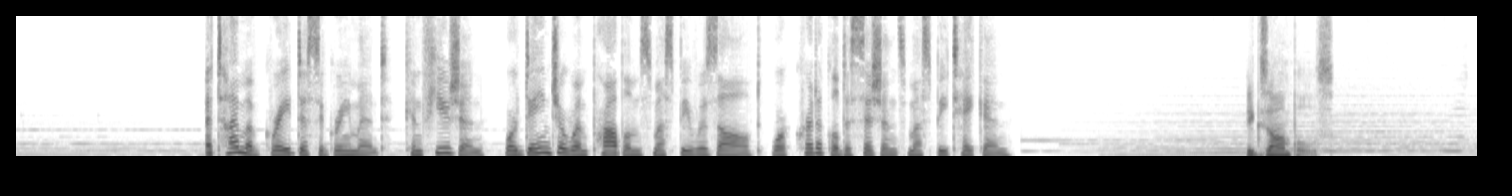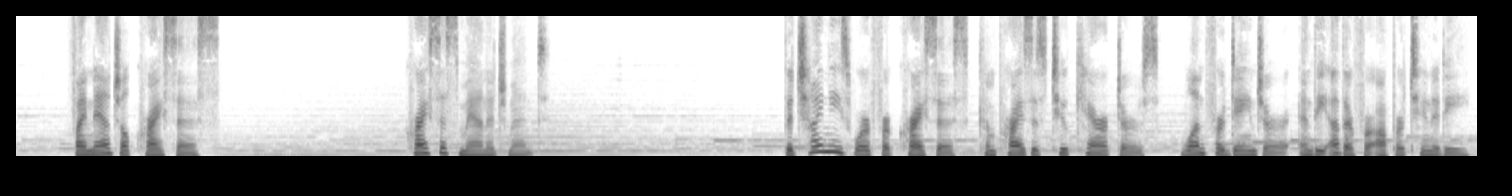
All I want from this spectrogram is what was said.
A time of great disagreement, confusion, or danger when problems must be resolved or critical decisions must be taken. Examples Financial crisis, Crisis management. The Chinese word for crisis comprises two characters, one for danger and the other for opportunity.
